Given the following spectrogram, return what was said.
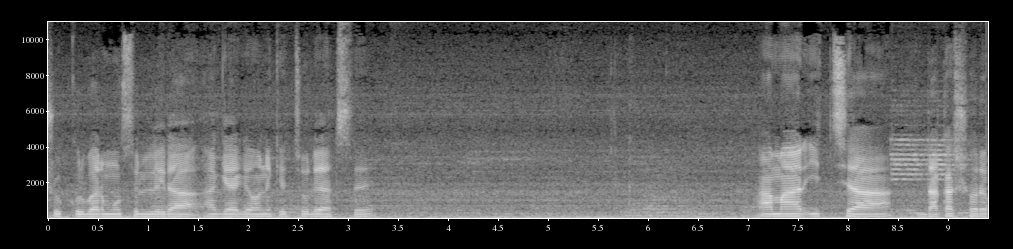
শুক্রবার মুসল্লিরা আগে আগে অনেকে চলে আসছে। আমার ইচ্ছা ঢাকা শহরে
